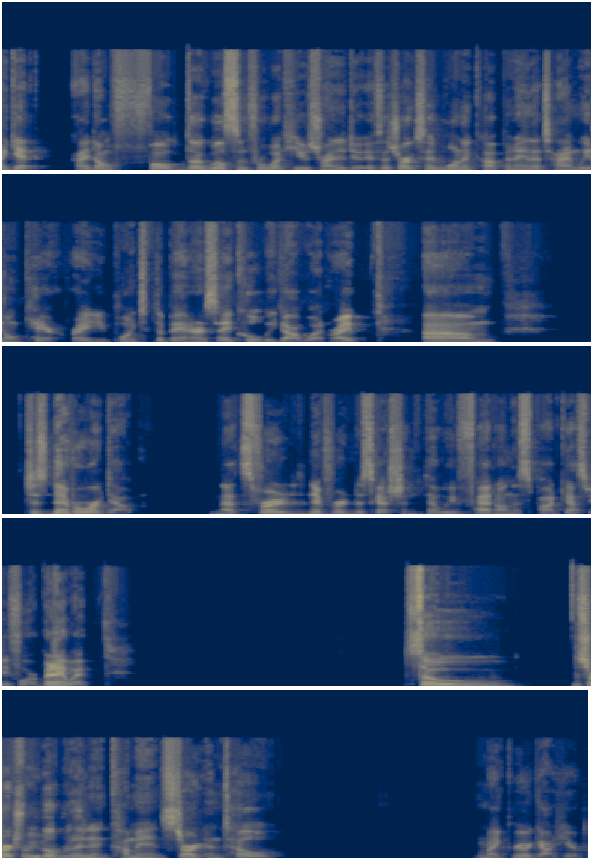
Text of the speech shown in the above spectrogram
I get it. I don't fault Doug Wilson for what he was trying to do. If the Sharks had won a cup in any of the time, we don't care, right? You point to the banner and say, cool, we got one, right? Um, just never worked out. That's for a different discussion that we've had on this podcast before. But anyway, so the Sharks rebuild really didn't come in start until Mike Grier got here.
